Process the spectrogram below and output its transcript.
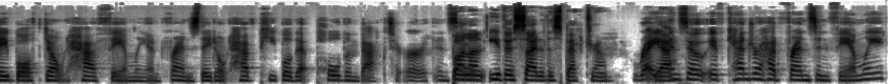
They both don't have family and friends. They don't have people that pull them back to earth. And but so, on either side of the spectrum. Right. Yeah. And so if Kendra had friends and family,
